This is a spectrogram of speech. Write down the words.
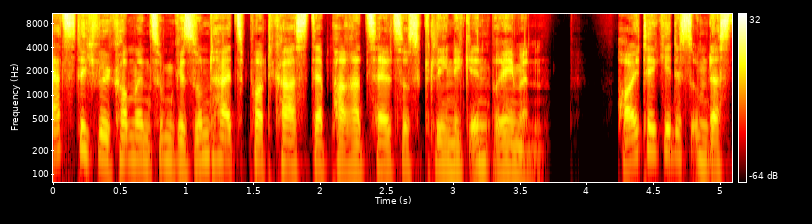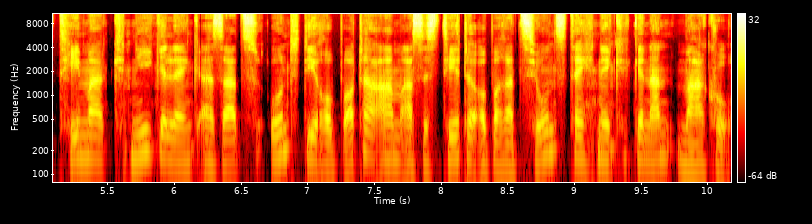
Herzlich willkommen zum Gesundheitspodcast der Paracelsus Klinik in Bremen. Heute geht es um das Thema Kniegelenkersatz und die roboterarmassistierte Operationstechnik genannt Marco.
